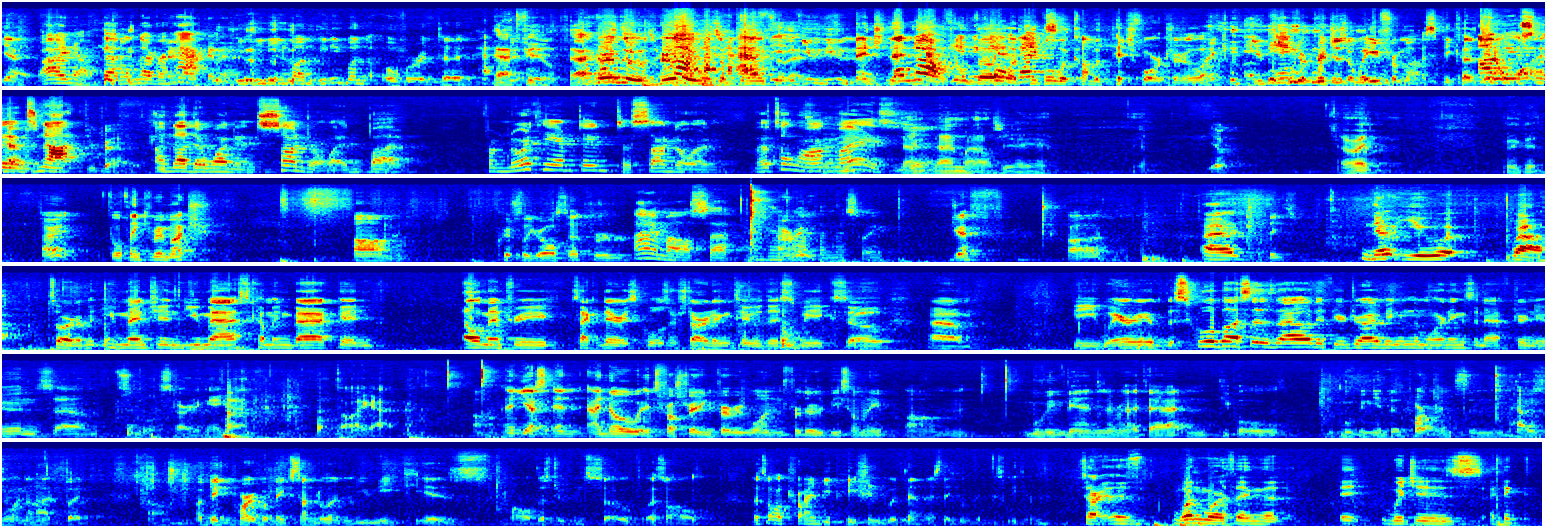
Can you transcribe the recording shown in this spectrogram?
Yeah. I know, that'll never happen. gonna- We we need one, we need one over into Hatfield. I heard there was, heard there was a plan for Hatfield, you that. even mentioned that in Well, no, Hatfield, and though, again, like that's- people would come with pitchforks and are like, you keep your bridges away from us because they don't wanna Obviously, have it's not through traffic. another one in Sunderland, but from Northampton to Sunderland, that's a long ways. Yeah. Nine, nine miles, yeah, yeah. Yep. All right, very good. All right. Well, thank you very much. Um, Crystal, you're all set for I'm all set. I All have right. nothing this week. Jeff? Uh, Uh, please. No, you, well, sort of, you mentioned UMass coming back and elementary, secondary schools are starting to this week, so, um, be wary of the school buses out if you're driving in the mornings and afternoons, um, school's starting again. That's all I got. Um, and yes, and I know it's frustrating for everyone for there to be so many um, moving vans and everything like that, and people moving into apartments and houses and whatnot. But um, a big part of what makes Sunderland unique is all the students. So let's all let's all try and be patient with them as they move in this weekend. Sorry, there's one more thing that, it, which is, I think,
